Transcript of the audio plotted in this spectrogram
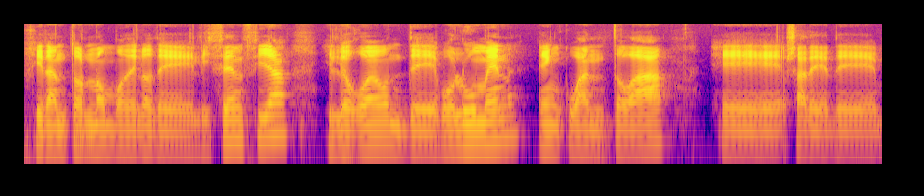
gira en torno a un modelo de licencia y luego de volumen en cuanto a, eh, o sea, de, de,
